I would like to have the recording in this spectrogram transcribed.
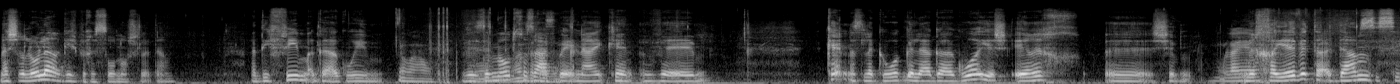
מאשר לא להרגיש בחסרונו של אדם. עדיפים הגעגועים. וואו. וזה זה מאוד חזק. בעיניי, כן. ו... כן, אז לגעגוע, לגעגוע יש ערך אה, שמחייב את האדם בסיסי.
